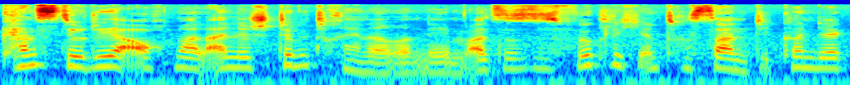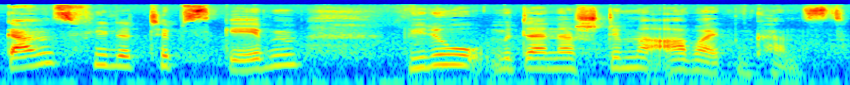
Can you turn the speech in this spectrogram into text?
kannst du dir auch mal eine Stimmtrainerin nehmen. Also es ist wirklich interessant. Die können dir ganz viele Tipps geben, wie du mit deiner Stimme arbeiten kannst.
